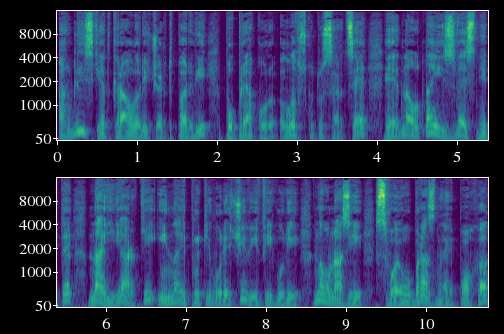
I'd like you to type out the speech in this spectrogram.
Английският крал Ричард I, по прякор Лъвското сърце, е една от най-известните, най-ярки и най-противоречиви фигури на онази своеобразна епоха,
